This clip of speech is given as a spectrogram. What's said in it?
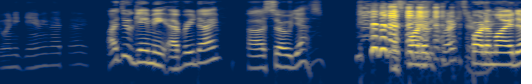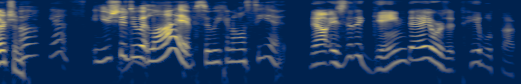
do any gaming that day? I do gaming every day, uh, so yes, it's part of question, it's part of my addiction. Oh, yes. You should do it live so we can all see it. Now, is it a game day or is it tabletop?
